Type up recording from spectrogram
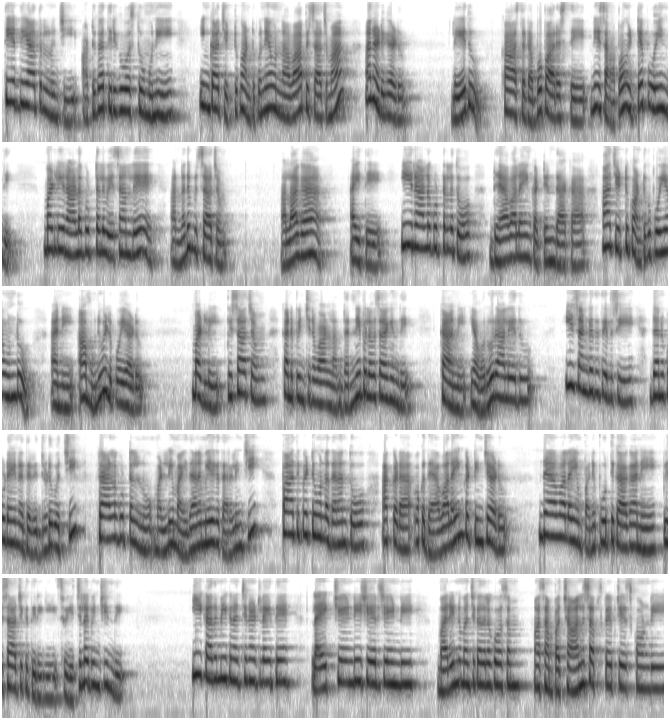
తీర్థయాత్రల నుంచి అటుగా తిరిగి వస్తూ ముని ఇంకా చెట్టుకు అంటుకునే ఉన్నావా పిశాచమా? అని అడిగాడు. లేదు కాస్త డబ్బు పారేస్తే నీ శాపం ఇట్టే పోయింది. మళ్ళీ రాళ్ళగుట్టలు వేశానులే అన్నది పిశాచం. అలాగా? అయితే ఈ రాళ్ళగుట్టలతో దేవాలయం కట్టిన దాకా ఆ చెట్టుకు అంటుకుపోయే ఉండు అని ఆ ముని వెళ్ళిపోయాడు. మళ్ళీ పిశాచం కనిపించిన వాళ్ళందరినీ పిలవసాగింది. కానీ ఎవరూ రాలేదు. ఈ సంగతి తెలిసి ధనుకుడైన దరిద్రుడు వచ్చి రాళ్ళగుట్టలను మళ్ళీ మైదానం మీదకి తరలించి పాతిపెట్టి ఉన్న ధనంతో అక్కడ ఒక దేవాలయం కట్టించాడు. దేవాలయం పని పూర్తి కాగానే పిశాచికి తిరిగి స్వేచ్ఛ లభించింది. ఈ కథ మీకు నచ్చినట్లయితే లైక్ చేయండి షేర్ చేయండి. మరిన్ని మంచి కథల కోసం మా సంపత్ ఛానల్ని సబ్స్క్రైబ్ చేసుకోండి.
